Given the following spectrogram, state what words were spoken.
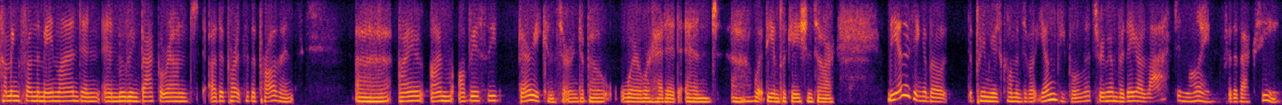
coming from the mainland and, and moving back around other parts of the province. Uh, I, I'm obviously very concerned about where we're headed and uh, what the implications are. The other thing about the Premier's comments about young people, let's remember they are last in line for the vaccines.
